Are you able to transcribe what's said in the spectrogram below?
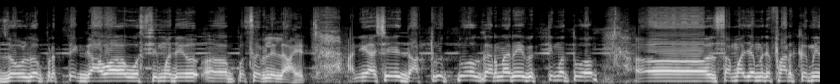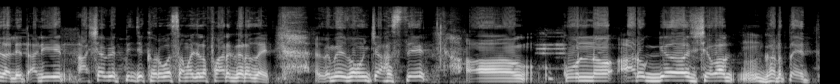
जवळजवळ प्रत्येक गावा वस्तीमध्ये पसरलेलं आहे. आणि असे दातृत्व करणारे व्यक्तिमत्व समाजामध्ये फार कमी झालेत. आणि अशा व्यक्तींची खरोखर समाजाला फार गरज आहे. रमेश भाऊंच्या हस्ते कोण आरोग्य सेवा घडत आहेत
